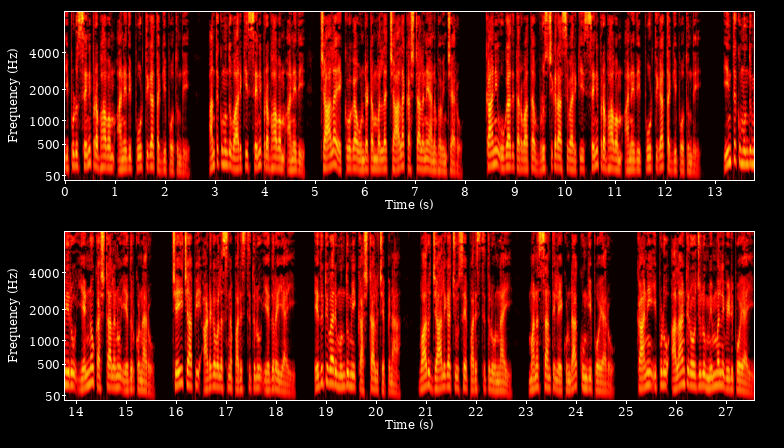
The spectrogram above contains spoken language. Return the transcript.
ఇప్పుడు శని ప్రభావం అనేది పూర్తిగా తగ్గిపోతుంది. అంతకుముందు వారికి శని ప్రభావం అనేది చాలా ఎక్కువగా ఉండటం వల్ల చాలా కష్టాలనే అనుభవించారు. కాని ఉగాది తర్వాత వృశ్చికరాశివారికి శని ప్రభావం అనేది పూర్తిగా తగ్గిపోతుంది. ఇంతకుముందు మీరు ఎన్నో కష్టాలను ఎదుర్కొన్నారు. చేయి చాపి అడగవలసిన పరిస్థితులు ఎదురయ్యాయి. ఎదుటివారి ముందు మీ కష్టాలు చెప్పినా వారు జాలిగా చూసే పరిస్థితులు ఉన్నాయి. మనశ్శాంతి లేకుండా కుంగిపోయారు. కాని ఇప్పుడు అలాంటి రోజులు మిమ్మల్ని విడిపోయాయి.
